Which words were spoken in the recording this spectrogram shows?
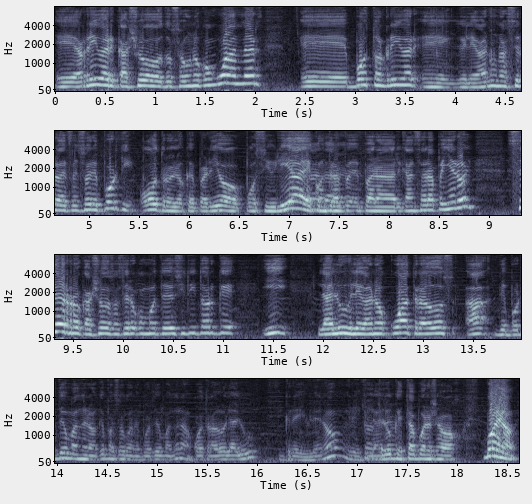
Eh, River cayó 2 a 1 con Wanderers. Eh, Boston River, eh, que le ganó 1 a 0 a Defensor Sporting, otro de los que perdió posibilidades contra- para alcanzar a Peñarol. Cerro cayó 2 a 0 con Montevideo City Torque. Y La Luz le ganó 4 a 2 a Deportivo Maldonado. ¿Qué pasó con Deportivo Maldonado? 4 a 2 La Luz. Increíble, ¿no? La Luz que está por allá abajo. Bueno,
